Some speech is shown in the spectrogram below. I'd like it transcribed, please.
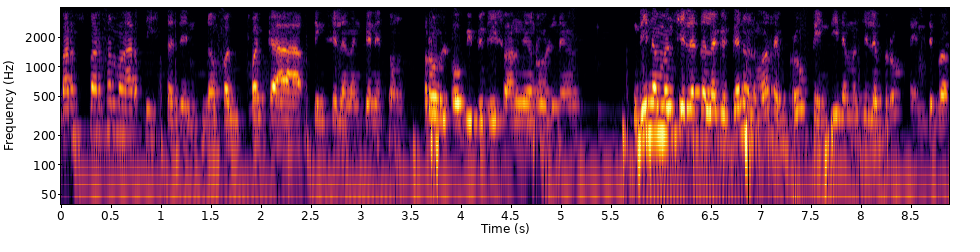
para, para sa mga artista din, no, pag pagka-acting sila ng ganitong role o bibigay sa kanila yung role na yun, hindi naman sila talaga ganun, wala broken, hindi naman sila broken, di ba?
